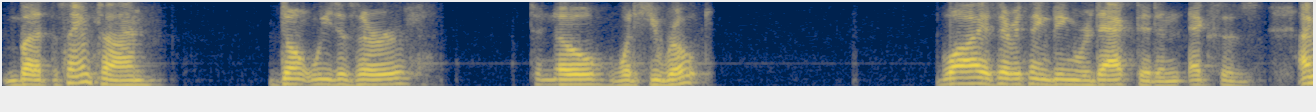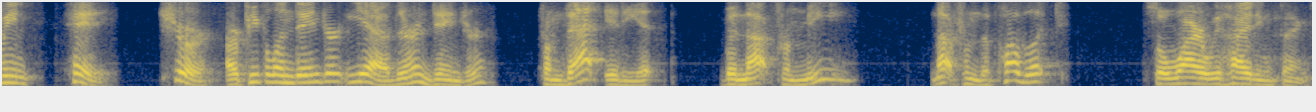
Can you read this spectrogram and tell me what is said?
But at the same time, don't we deserve to know what he wrote? Why is everything being redacted and X's? I mean, hey, sure, are people in danger? Yeah, they're in danger from that idiot, but not from me, not from the public. So why are we hiding things?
